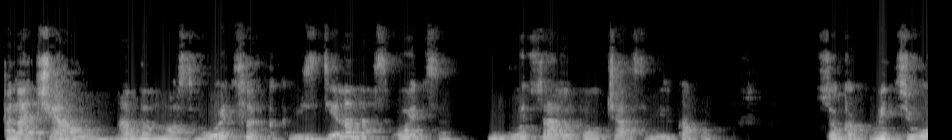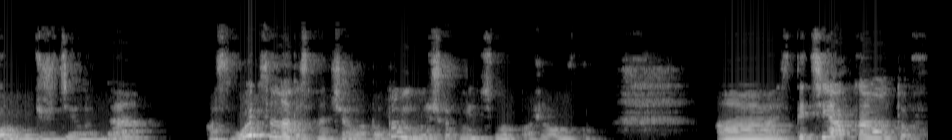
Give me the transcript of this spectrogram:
Поначалу надо ну, освоиться, как везде надо освоиться. Не будет сразу получаться, как все как метеор будешь делать, да? Освоиться надо сначала, а потом будешь как метеор, пожалуйста. А, с пяти аккаунтов,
